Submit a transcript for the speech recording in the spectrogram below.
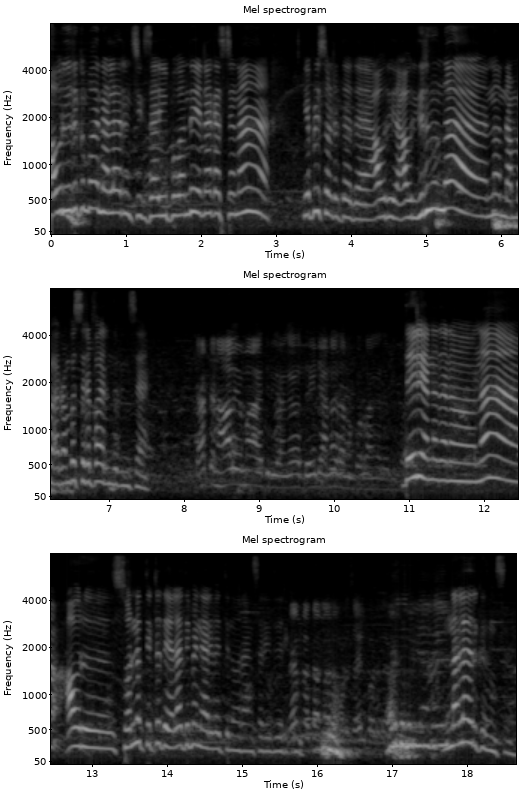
அவர் இருக்கும்போது நல்லா இருந்துச்சுங்க சார். இப்போ வந்து என்ன கஷ்டம்னா எப்படி சொல்கிறது அதை? அவர் அவர் இருந்திருந்தா இன்னும் நம்ம ரொம்ப சிறப்பாக இருந்ததுங்க சார். டெய்லி அன்னதானம்னா அவர் சொன்ன திட்டத்தை எல்லாத்தையுமே நிறைவேற்றின்னு வராங்க சார் இது வரைக்கும். நல்லா இருக்குதுங்க சார்.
